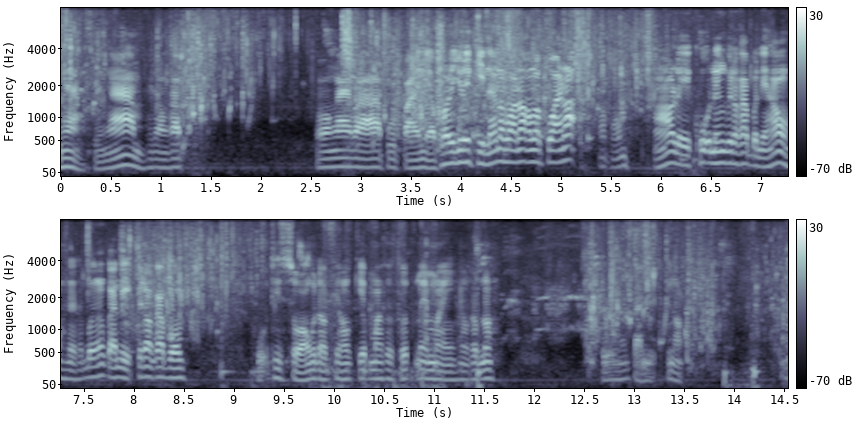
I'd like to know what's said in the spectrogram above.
เนี่ยสวยงามพี่น้องครับ ก็ง่ายว่าปูไปเนี่ยพอได้อยู่ได้กินแล้วเนาะพอเนาะเอามาปล่อยเนาะครับผมเอาเลยคู่หนึงพี่น้องครับวันนี้เฮาเดี๋ยวเบิ่งน้ำกันอีกพี่น้องครับผมคู่ที่สองพี่น้องที่เฮาเก็บมาสดๆใหม่ๆเนาะครับเนาะคู่น้ำกันอีกพี่น้องอื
